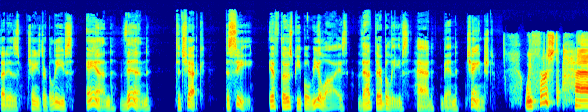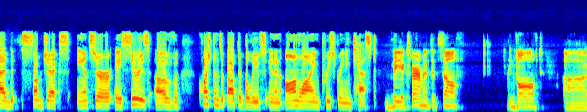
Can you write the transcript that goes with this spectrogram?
that is, change their beliefs, and then to check to see if those people realized that their beliefs had been changed. We first had subjects answer a series of questions about their beliefs in an online pre screening test. The experiment itself involved uh,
